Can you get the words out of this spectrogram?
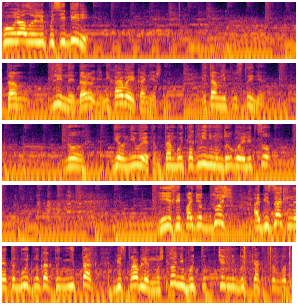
по Уралу или по Сибири. Там длинные дороги, не хайвей, конечно. И там не пустыня. Но дело не в этом. Там будет как минимум другое лицо. И если пойдет дождь, обязательно это будет, ну, как-то не так беспроблемно. Что-нибудь, что-нибудь как-то вот...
